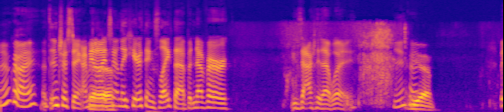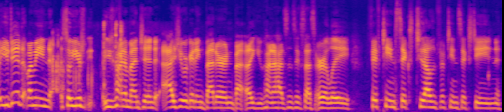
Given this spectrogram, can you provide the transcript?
Okay. That's interesting. I mean, yeah. I certainly hear things like that, but never exactly that way. Okay. Yeah. But you did, I mean, so you you kind of mentioned as you were getting better and be, like you kind of had some success early, 15, 6, 2015, 16,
